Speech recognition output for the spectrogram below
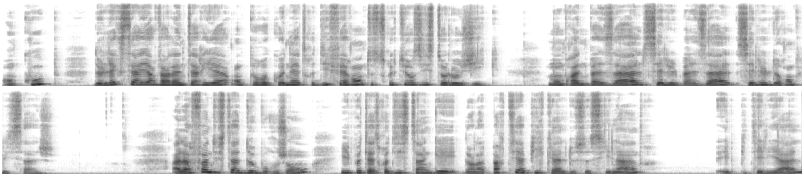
En coupe, de l'extérieur vers l'intérieur, on peut reconnaître différentes structures histologiques membrane basale, cellules basales, cellules de remplissage. À la fin du stade de bourgeon, il peut être distingué dans la partie apicale de ce cylindre épithélial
